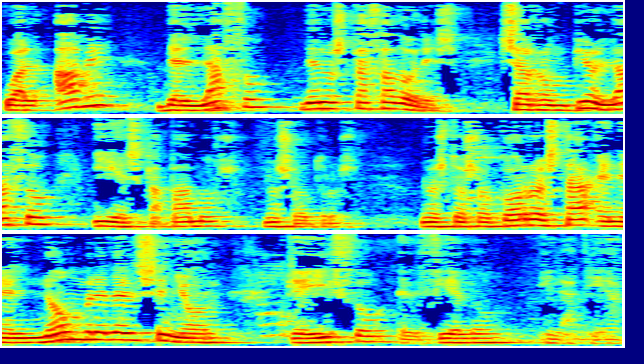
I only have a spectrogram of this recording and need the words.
cual ave del lazo de los cazadores. Se rompió el lazo y escapamos nosotros. Nuestro socorro está en el nombre del Señor que hizo el cielo y la tierra.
